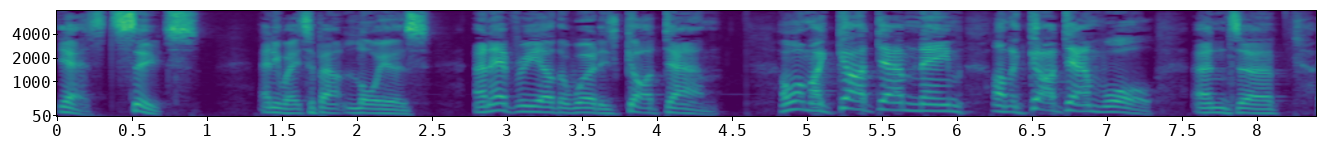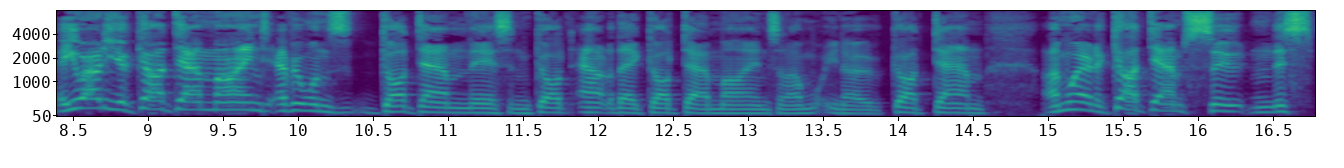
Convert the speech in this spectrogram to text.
Yes, Suits. Anyway, it's about lawyers, and every other word is goddamn. I want my goddamn name on the goddamn wall. And uh, are you out of your goddamn mind? Everyone's goddamn this and god out of their goddamn minds. And I'm, you know, goddamn, I'm wearing a goddamn suit and this,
